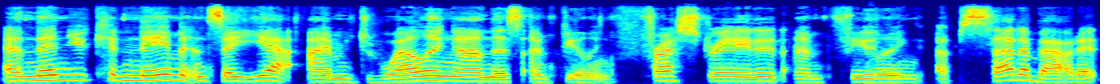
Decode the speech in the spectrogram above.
and then you can name it and say, yeah, I'm dwelling on this. I'm feeling frustrated. I'm feeling upset about it.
